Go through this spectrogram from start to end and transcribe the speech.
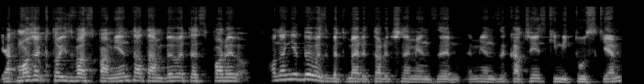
jak może ktoś z Was pamięta, tam były te spory one nie były zbyt merytoryczne między, między Kaczyńskim i Tuskiem.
